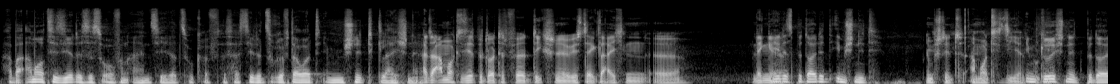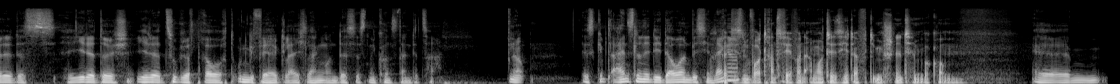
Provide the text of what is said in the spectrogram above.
aber amortisiert ist es O von 1 jeder Zugriff. Das heißt, jeder Zugriff dauert im Schnitt gleich schnell. Also amortisiert bedeutet für Dictionaries der gleichen äh, Länge? Nee, das bedeutet im Schnitt. Im Schnitt amortisiert. Im okay. Durchschnitt bedeutet das, jeder, durch, jeder Zugriff braucht ungefähr gleich lang und das ist eine konstante Zahl. Ja. Es gibt einzelne, die dauern ein bisschen länger. Ich diesen Worttransfer von amortisiert auf dem Schnitt hinbekommen. Ähm,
